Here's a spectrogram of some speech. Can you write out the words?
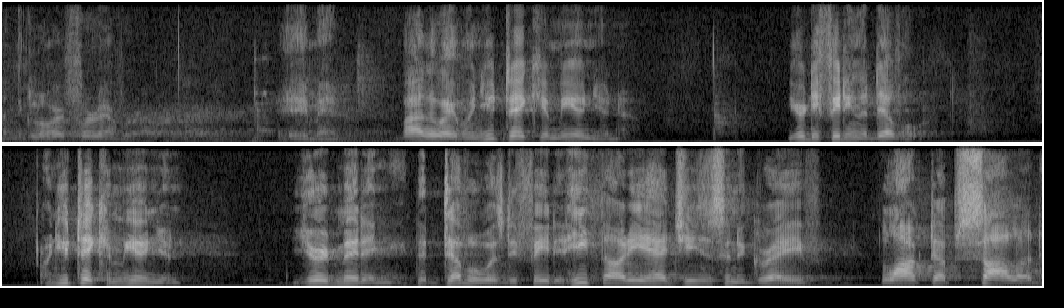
and the glory forever. Amen. By the way, when you take communion, you're defeating the devil. When you take communion, you're admitting the devil was defeated. He thought he had Jesus in the grave, locked up solid,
